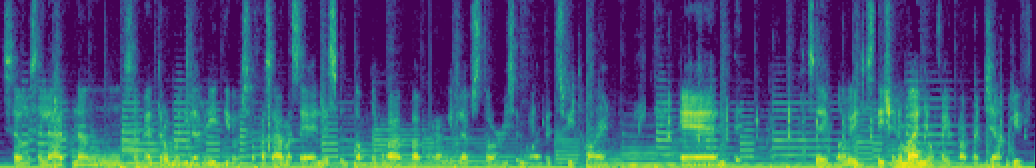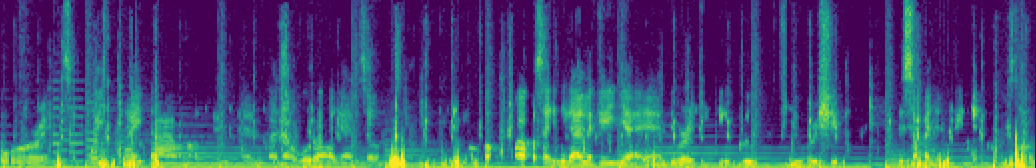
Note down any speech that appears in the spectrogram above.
So sa lahat ng sa Metro Manila Radio. So kasama sa LS yung Talk to Papa, parang Love Stories and Wanted Sweetheart. And sa ibang radio station naman, yung kay Papa Jack before, and sa Boys Night Out, and Balaura, yan. So, yung Papa sa inilalagay niya, and they were hitting good viewership sa kanyang radio. So,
